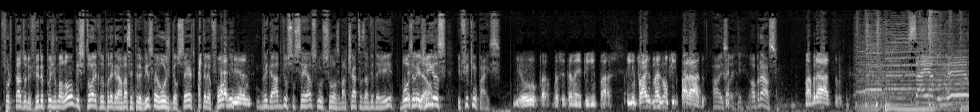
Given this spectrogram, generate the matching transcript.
Furtado Oliveira, depois de uma longa história que não poder gravar essa entrevista, mas hoje deu certo por telefone. É Obrigado, viu? Sucesso nas suas bachatas da vida aí. Boas energias e fique em paz. E opa, você também, fique em paz. Fique em paz, mas não fique parado. Ah, isso aí. Um abraço. um abraço. Saia do meu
